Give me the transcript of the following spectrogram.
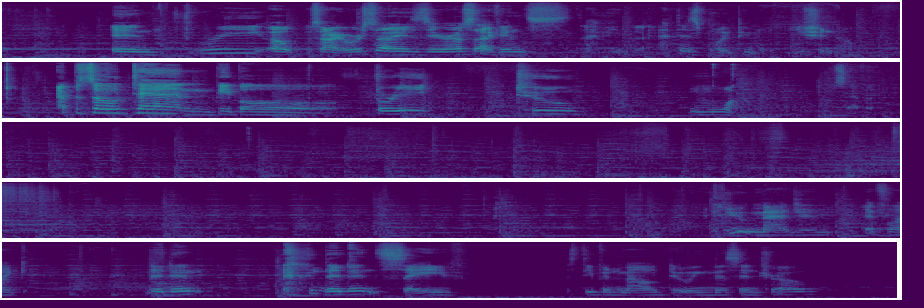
In three oh sorry, we're starting at zero seconds. I mean, at this point, people, you should know. Episode 10, people. Three, two, one. Like they didn't they didn't save Stephen Mao doing this intro,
